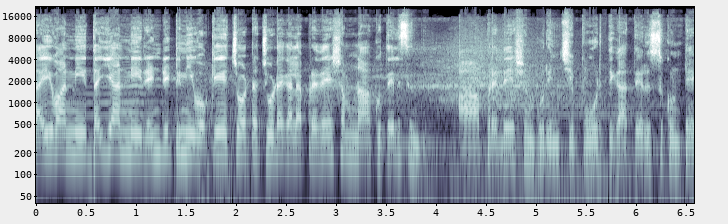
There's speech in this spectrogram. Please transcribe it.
దైవాన్ని దయ్యాన్ని రెండిటిని ఒకే చోట చూడగల ప్రదేశం నాకు తెలిసింది. ఆ ప్రదేశం గురించి పూర్తిగా తెలుసుకుంటే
